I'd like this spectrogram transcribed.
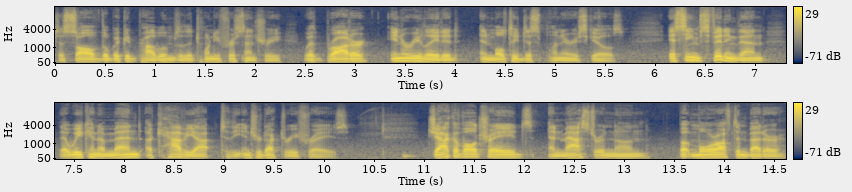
to solve the wicked problems of the 21st century with broader, interrelated, and multidisciplinary skills. It seems fitting, then, that we can amend a caveat to the introductory phrase Jack of all trades and master in none, but more often better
